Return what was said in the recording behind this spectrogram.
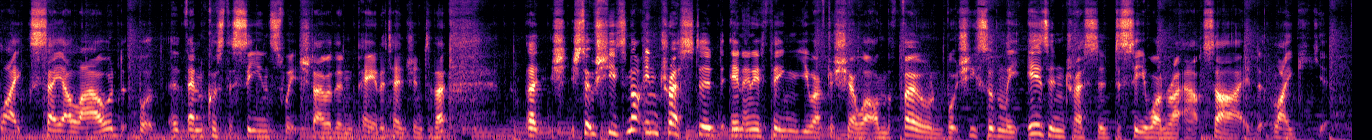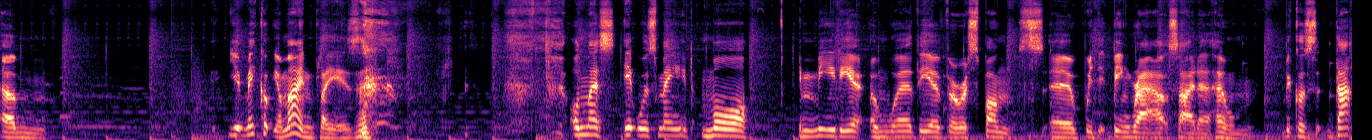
like say aloud, but then because the scene switched, I was then paying attention to that. Uh, so she's not interested in anything you have to show her on the phone, but she suddenly is interested to see one right outside. Like, um, you make up your mind, please. Unless it was made more immediate and worthy of a response uh, with it being right outside her home. Because that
